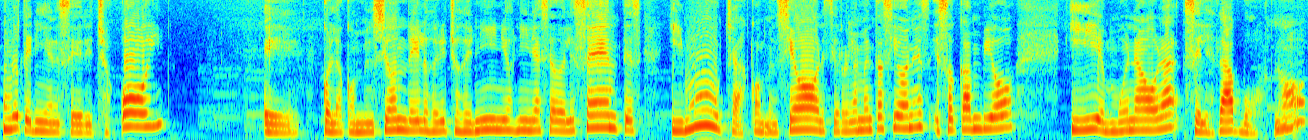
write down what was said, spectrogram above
no tenían ese derecho. Hoy eh, con la Convención de los Derechos de Niños, Niñas y Adolescentes y muchas convenciones y reglamentaciones, eso cambió y en buena hora se les da voz, ¿no?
